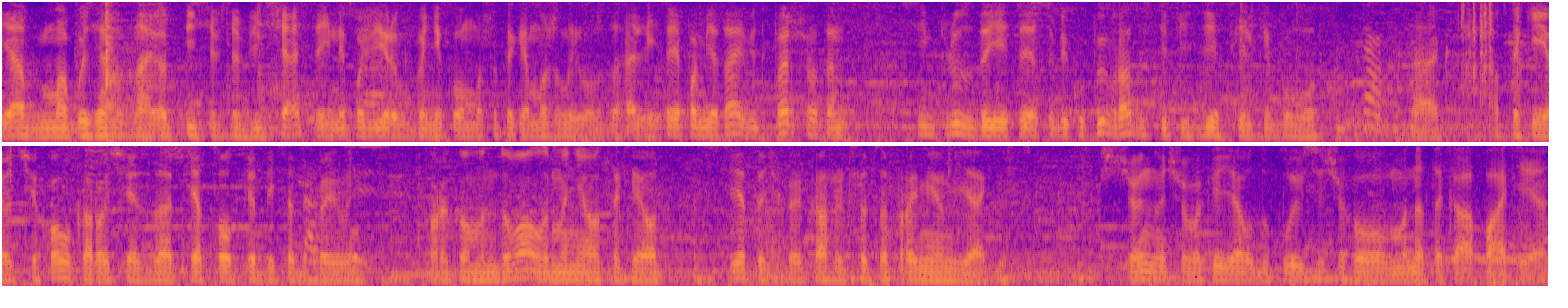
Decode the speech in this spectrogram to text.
я б, мабуть, я не знаю, обпісявся б від щастя і не повірив би нікому, що таке можливо взагалі. Я пам'ятаю, від першого там 7 плюс, здається, я собі купив радості піздець, скільки було. Так, Так, от такий от чехол, коротше, за 550 гривень. Порекомендували мені от таке от з сіточкою, кажуть, що це преміум якість. Щойно, чуваки, я одуплився, чого в мене така апатія.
